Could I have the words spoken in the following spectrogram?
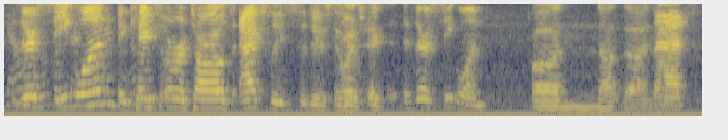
down. Is there a They Sieg one? In case Urataro's actually seduced In you. which it, Is there a Sieg one? uh, not that I know. That's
